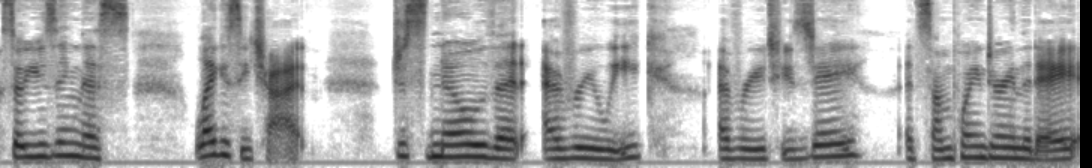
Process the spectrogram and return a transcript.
So using this legacy chat, just know that every week, every Tuesday, at some point during the day,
